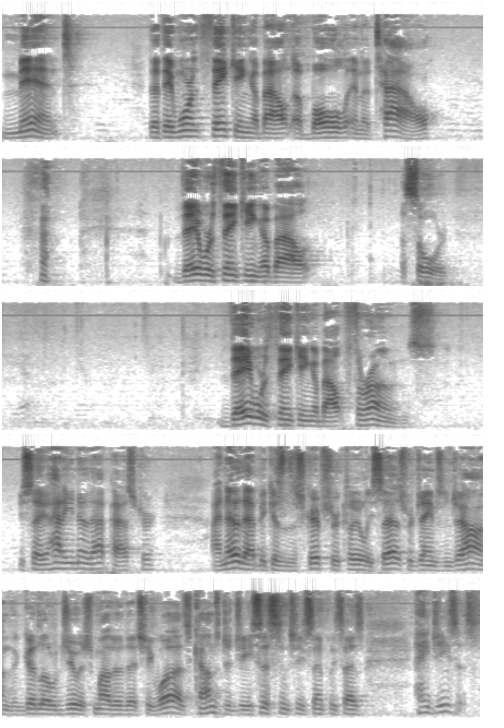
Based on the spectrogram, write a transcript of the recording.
meant that they weren't thinking about a bowl and a towel. they were thinking about a sword. They were thinking about thrones. You say, How do you know that, Pastor? I know that because the scripture clearly says for James and John, the good little Jewish mother that she was comes to Jesus and she simply says, Hey, Jesus,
